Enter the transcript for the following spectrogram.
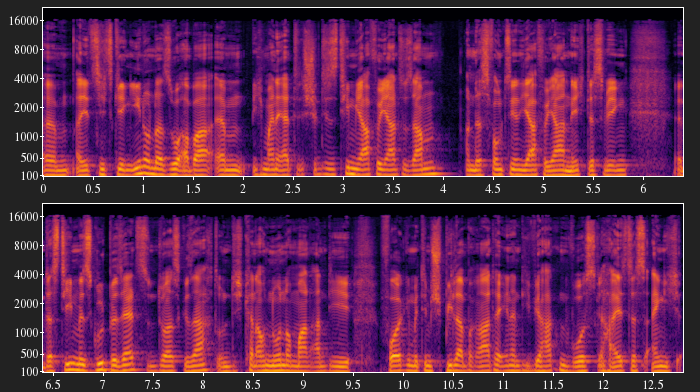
Ähm, jetzt nichts gegen ihn oder so, aber ähm, ich meine, er stellt dieses Team Jahr für Jahr zusammen und das funktioniert Jahr für Jahr nicht. Deswegen, äh, das Team ist gut besetzt und du hast gesagt, und ich kann auch nur nochmal an die Folge mit dem Spielerberater erinnern, die wir hatten, wo es heißt, dass eigentlich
